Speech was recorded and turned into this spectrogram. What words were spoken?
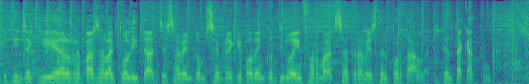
I fins aquí el repàs a l'actualitat. Ja saben, com sempre, que poden continuar informats a través del portal deltacat.cat.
